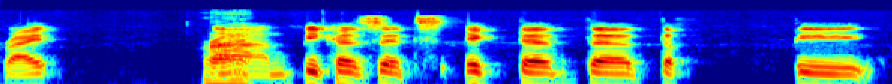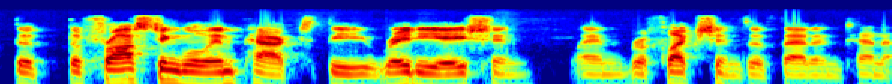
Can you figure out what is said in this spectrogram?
right? right. Um, because it's it, the, the the the the the frosting will impact the radiation and reflections of that antenna.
